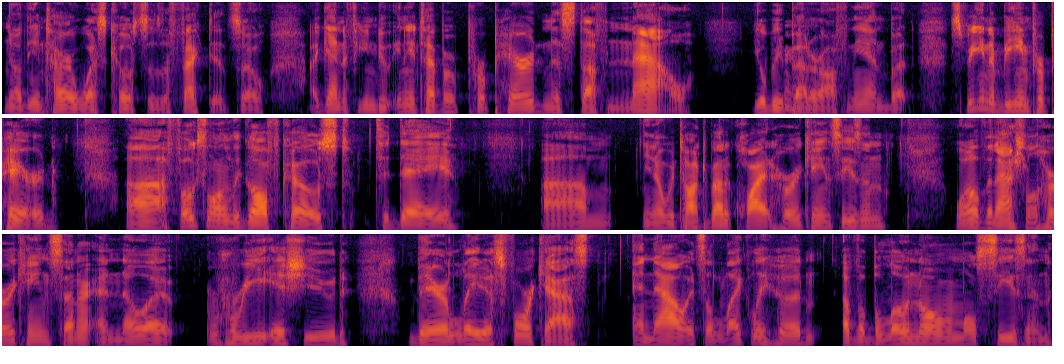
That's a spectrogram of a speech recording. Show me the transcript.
you know the entire West Coast is affected. So again, if you can do any type of preparedness stuff now, you'll be better mm-hmm. off in the end. But speaking of being prepared, uh, folks along the Gulf Coast today, um, you know, we talked about a quiet hurricane season. Well, the National Hurricane Center and NOAA reissued their latest forecast and now it's a likelihood of a below normal season,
